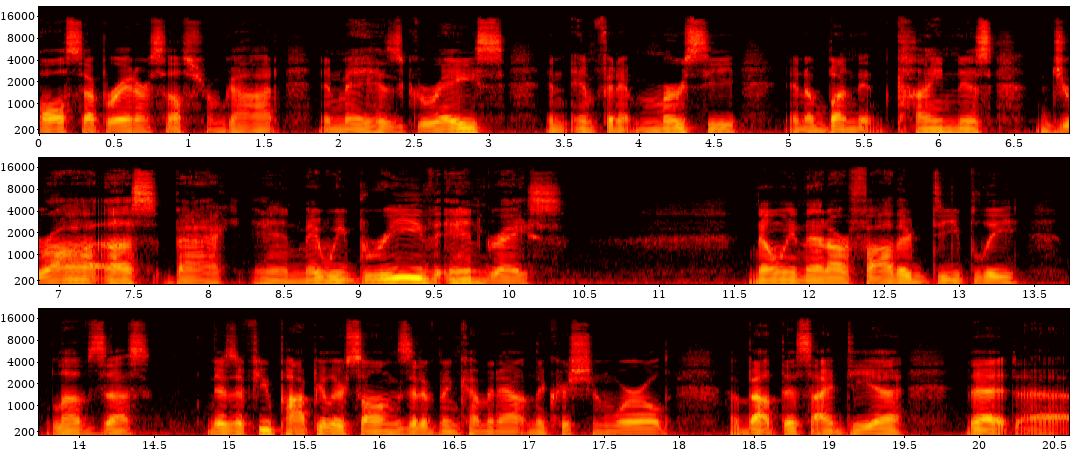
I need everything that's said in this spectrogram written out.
all separate ourselves from God. And may His grace and infinite mercy and abundant kindness draw us back in. May we breathe in grace, knowing that our Father deeply loves us. There's a few popular songs that have been coming out in the Christian world about this idea that uh,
